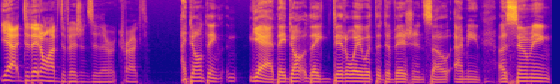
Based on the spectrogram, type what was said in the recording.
Yeah, do they don't have divisions? Is that correct? I don't think. Yeah, they don't. They did away with the division. So I mean, assuming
